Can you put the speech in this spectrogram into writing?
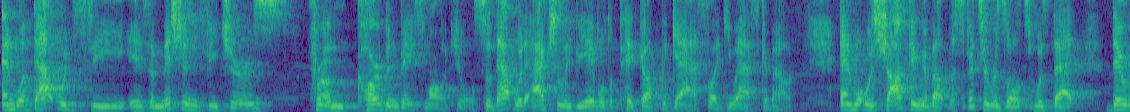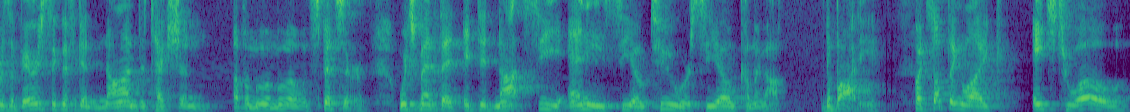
and what that would see is emission features from carbon based molecules. So that would actually be able to pick up the gas, like you ask about. And what was shocking about the Spitzer results was that there was a very significant non detection of Oumuamua with Spitzer, which meant that it did not see any CO2 or CO coming off the body. But something like H2O,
